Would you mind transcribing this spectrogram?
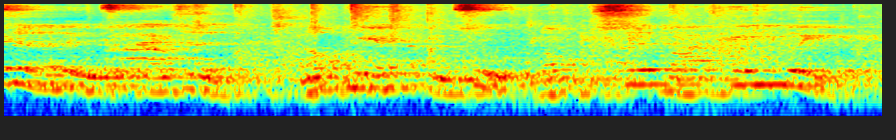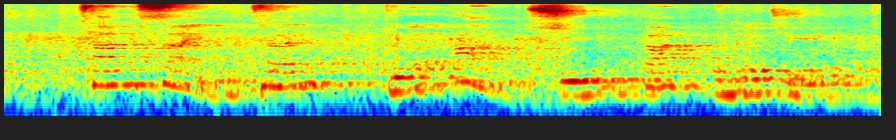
着的队伍是来自龙岩武术龙狮团 A 队参赛名称何岸徐丹，我们有请。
